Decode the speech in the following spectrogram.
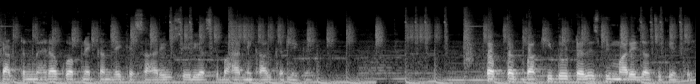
कैप्टन मेहरा को अपने कंधे के सहारे उस एरिया से बाहर निकाल कर ले गए। तब तक बाकी दो टेररिस्ट भी मारे जा चुके थे।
